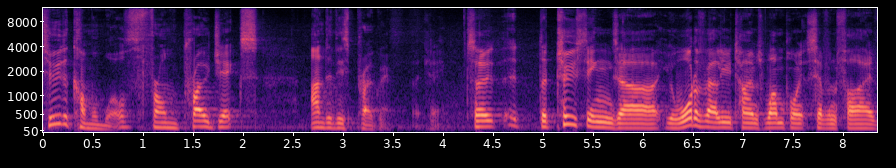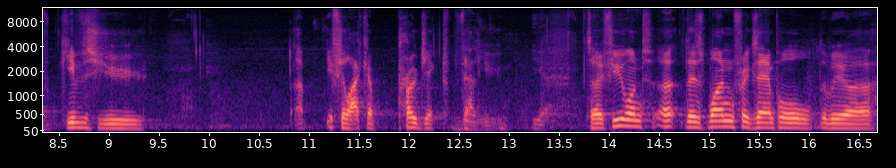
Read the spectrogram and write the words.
to the Commonwealth from projects under this program? Okay. So the two things are your water value times 1.75 gives you, a, if you like, a project value. Yeah. So if you want, uh, there's one, for example, that we were,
